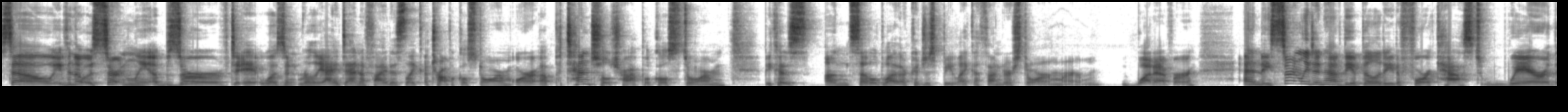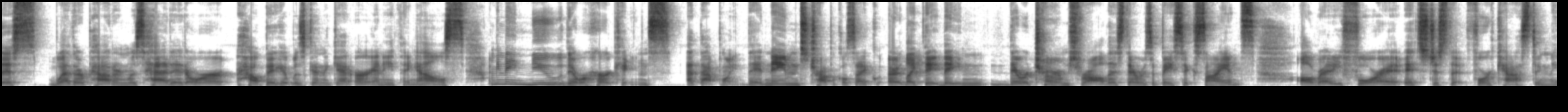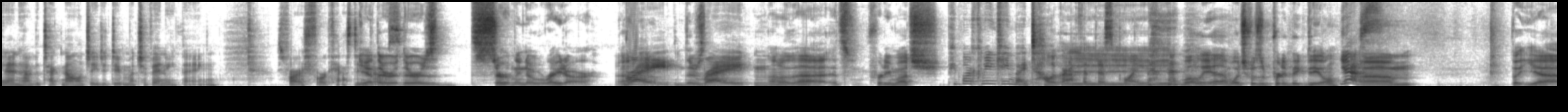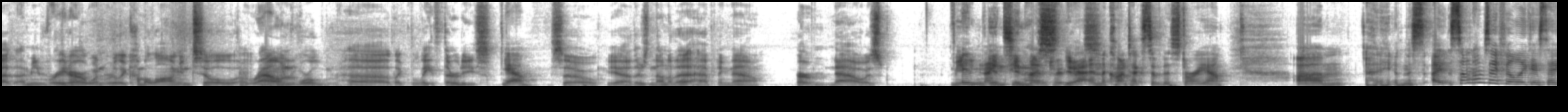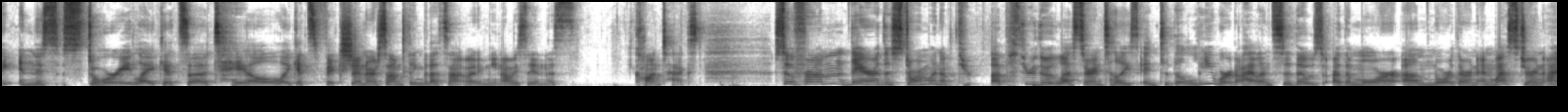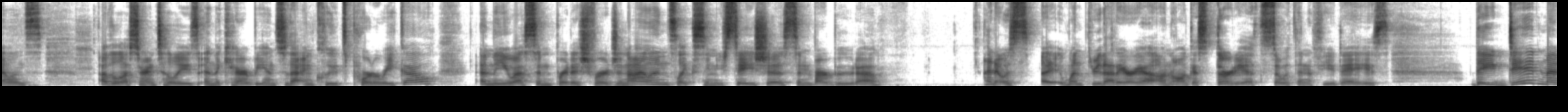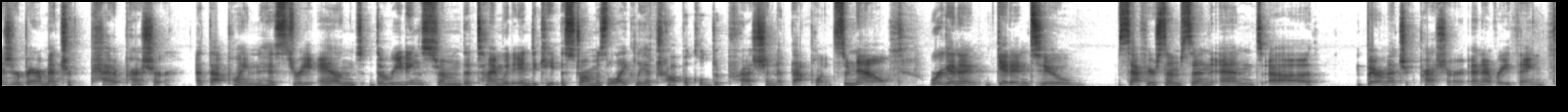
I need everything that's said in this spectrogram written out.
So, even though it was certainly observed, it wasn't really identified as like a tropical storm or a potential tropical storm because unsettled weather could just be like a thunderstorm or whatever. And they certainly didn't have the ability to forecast where this weather pattern was headed or how big it was going to get or anything else. I mean, they knew there were hurricanes at that point. They had named tropical cycle or like they they there were terms for all this. There was a basic science already for it. It's just that forecasting, they didn't have the technology to do much of anything as far as forecasting Yeah, there goes. there is certainly no radar. Um, Right, There's right. None of that. It's pretty much. People are communicating by telegraph at this point. well, yeah, which was a pretty big deal. Yes. Um, but yeah, I mean, radar wouldn't really come along until around world uh, like the late 30s. yeah. So yeah, there's none of that happening now. Or now is in meaning 1900 this- yes. yeah in the context of this story yeah um in this I, sometimes i feel like i say in this story like it's a tale like it's fiction or something but that's not what i mean obviously in this context. So from there the storm went up through up through the lesser antilles into the leeward islands. So those are the more um, northern and western islands of the lesser antilles in the caribbean. So that includes puerto rico and the us and british virgin islands like st eustatius and barbuda and it was it went through that area on August 30th, so within a few days. They did measure barometric pe- pressure at that point in history, and the readings from the time would indicate the storm was likely a tropical depression at that point. So now we're gonna get into Saffir Simpson and uh, barometric pressure and everything.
